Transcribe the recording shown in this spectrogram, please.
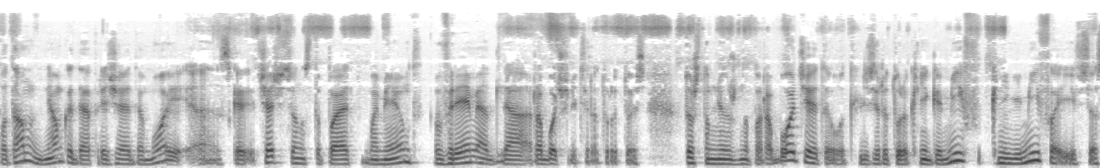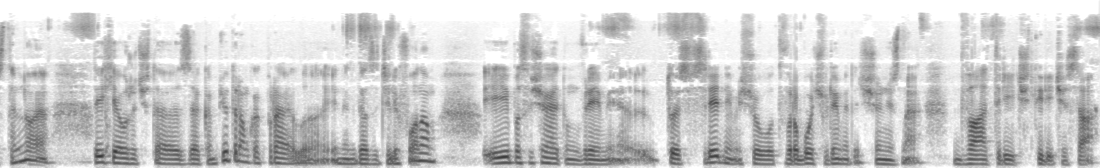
Потом днем, когда я приезжаю домой, э, чаще всего наступает момент, время для рабочей литературы. То есть то, что мне нужно по работе, это вот литература книга миф, книги мифа и все остальное. Их я уже читаю за компьютером, как правило, иногда за телефоном, и посвящаю этому время. То есть в среднем еще вот в рабочее время это еще, не знаю, 2, 3, 4 часа.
